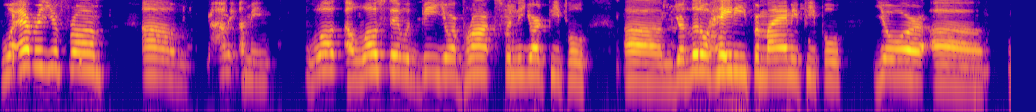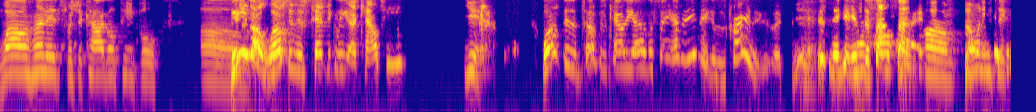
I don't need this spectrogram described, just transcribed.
Wherever you're from, um, I mean, I mean, Wel- uh, Wellston would be your Bronx for New York people, um, your Little Haiti for Miami people, your uh, Wild Hunnets for Chicago people. Um, Do you know Wellston is technically a county? yeah, Wellston is the toughest county I ever seen. I mean, these niggas is crazy. Like, yeah. this nigga is the South Side. Um, I want to say,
